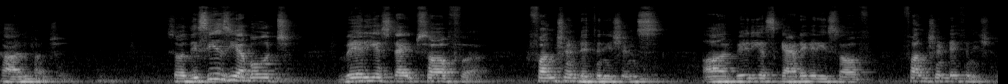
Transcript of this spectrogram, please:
called function. So this is about various types of uh, function definitions or various categories of function definitions.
